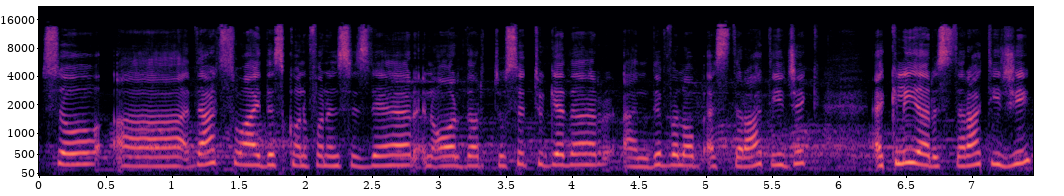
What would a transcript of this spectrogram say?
So uh, that's why this conference is there in order to sit together and develop a strategic, a clear strategy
